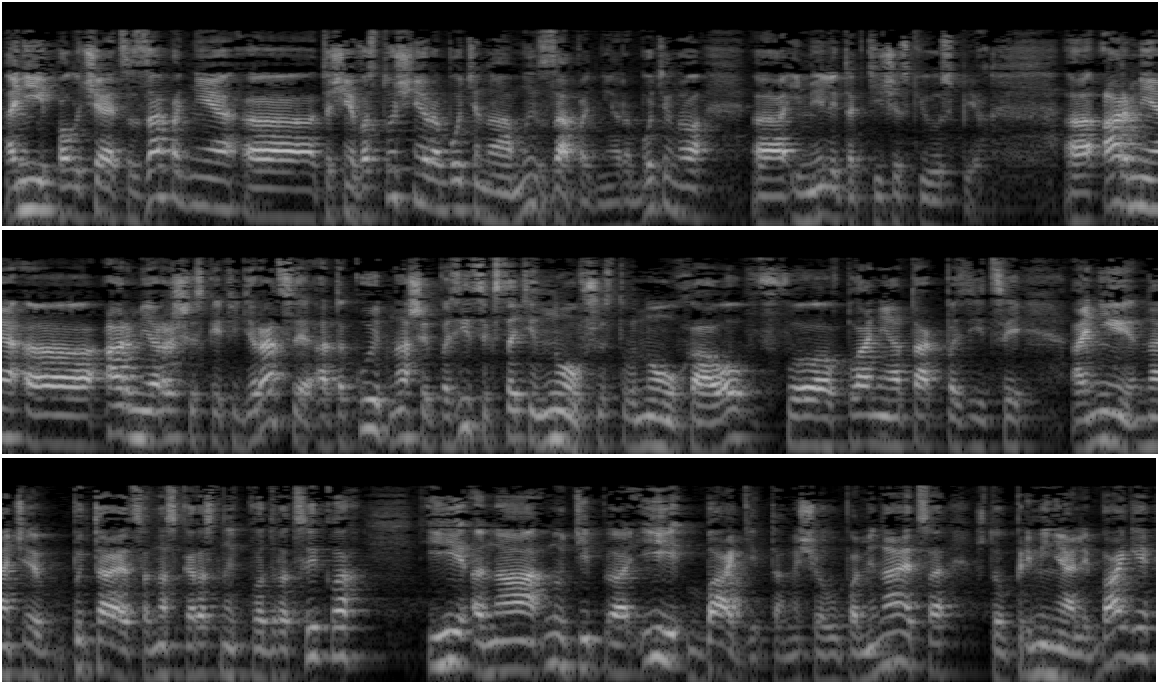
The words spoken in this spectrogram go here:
они, получается, западнее, э, точнее, восточнее Работина, а мы западнее Работиного имели тактический успех. Э, армия, армия Российской Федерации атакует наши позиции. Кстати, новшество, ноу-хау в, в плане атак позиций. Они пытаются на скоростных квадроциклах и на, ну, типа, и баги, там еще упоминается, что применяли баги,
